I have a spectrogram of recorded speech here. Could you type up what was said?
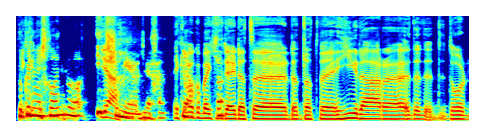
we kunnen gewoon wel ietsje meer zeggen. Ik heb ook een beetje het idee dat, uh, dat, dat we hier daar uh, de, de, door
